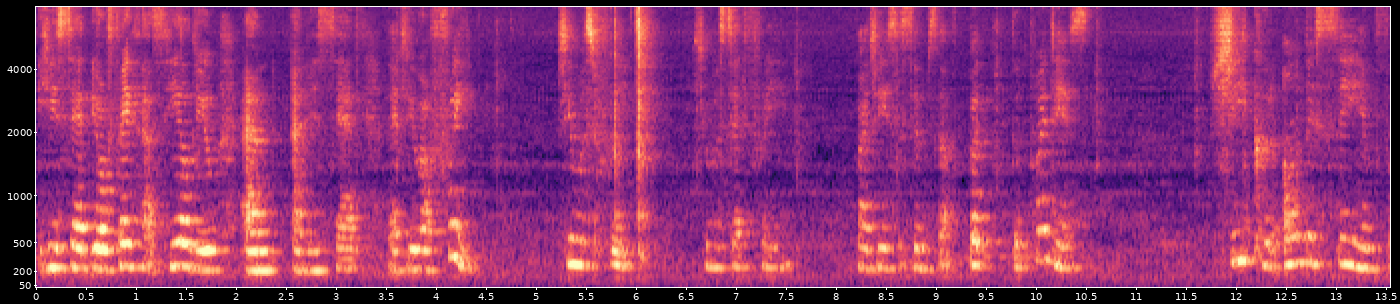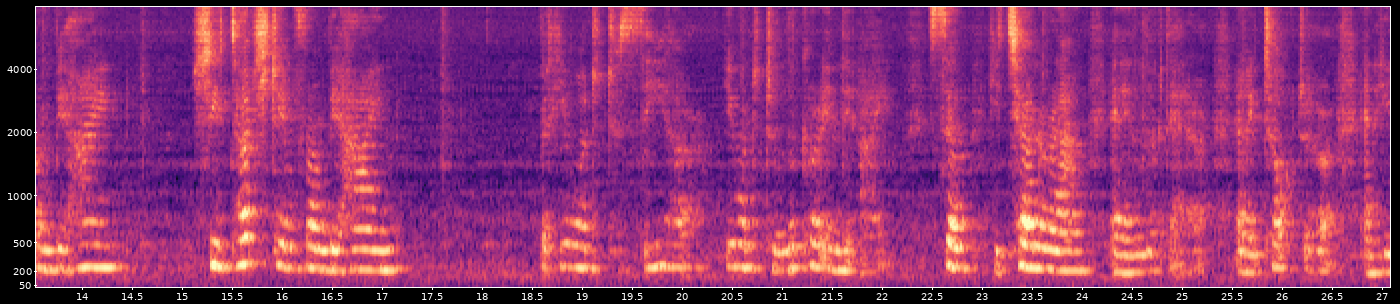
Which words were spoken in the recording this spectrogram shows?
he said, your faith has healed you and, and he said that you are free. She was free. She was set free by Jesus himself. But the point is, she could only see him from behind. She touched him from behind, but he wanted to see her. He wanted to look her in the eye. So he turned around and he looked at her and he talked to her and he,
